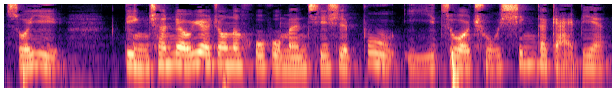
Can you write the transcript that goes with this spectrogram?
所以丙辰流月中的虎虎们其实不宜做出新的改变，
